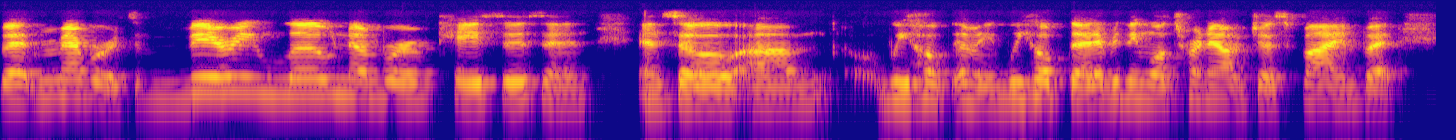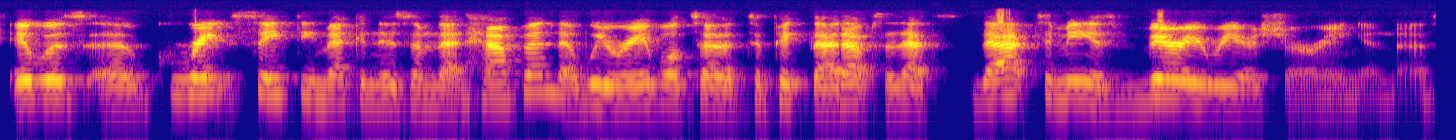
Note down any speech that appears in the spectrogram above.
But remember, it's a very low number of cases, and and so um, we hope. I mean, we hope that everything will turn out just fine. But it was a great safety mechanism that happened that we were able to to pick that up. So that's that to me is very reassuring in this.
